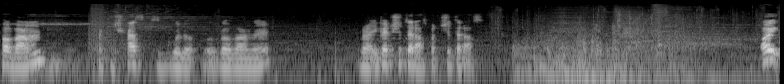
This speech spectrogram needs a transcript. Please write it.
Chowam. Jakiś husky zbudowany. Dobra, i patrzcie teraz, patrzcie teraz. Oj!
